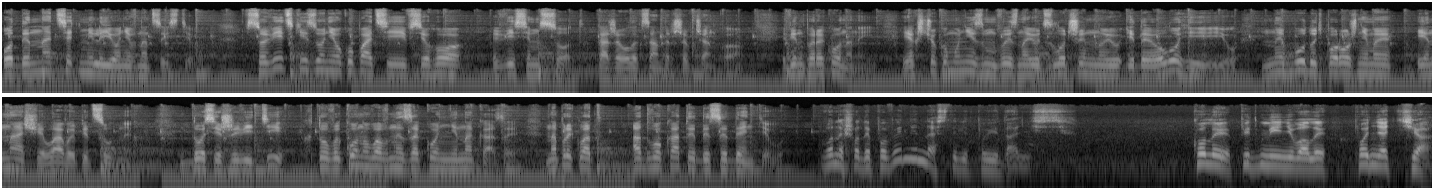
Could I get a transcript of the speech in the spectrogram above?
11 мільйонів нацистів. В совєтській зоні окупації всього 800, каже Олександр Шевченко. Він переконаний, якщо комунізм визнають злочинною ідеологією, не будуть порожніми і наші лави підсудних. Досі живі ті, хто виконував незаконні накази, наприклад, адвокати дисидентів. Вони що не повинні нести відповідальність, коли підмінювали поняття,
